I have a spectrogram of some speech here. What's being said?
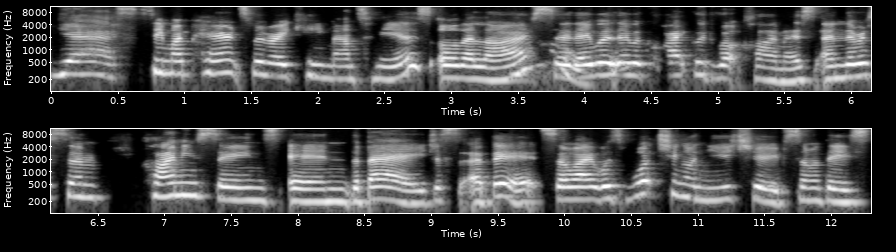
Yes. See, my parents were very keen mountaineers all their lives. Oh. So they were they were quite good rock climbers. And there are some climbing scenes in the bay just a bit. So I was watching on YouTube some of these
